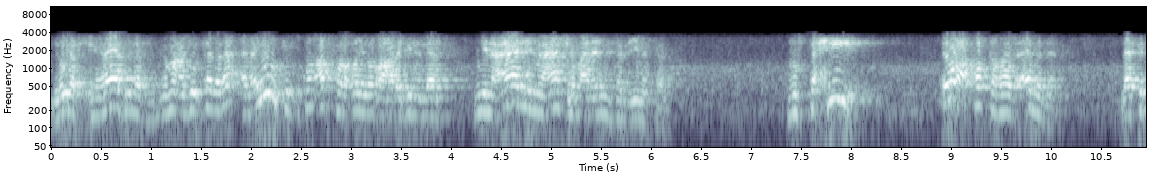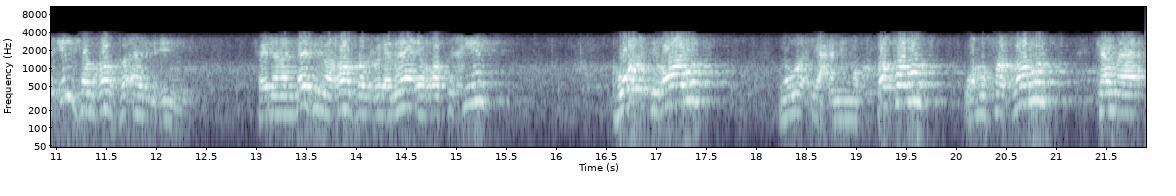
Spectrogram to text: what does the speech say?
يقول لك جهاد ولا الجماعه دول كذا. لا لا يمكن تكون أكثر غير على دين الله. من عالم عاش مع العلم 70 سنه مستحيل. اوعى تفكر هذا ابدا. لكن الزم غرض أهل العلم. فإن من لزم غرض العلماء الراسخين هو اختبار يعني مختصر ومصغر كما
